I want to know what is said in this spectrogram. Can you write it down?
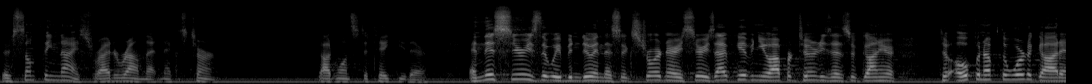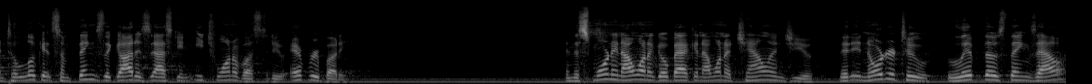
There's something nice right around that next turn. God wants to take you there. And this series that we've been doing, this extraordinary series, I've given you opportunities as we've gone here to open up the Word of God and to look at some things that God is asking each one of us to do, everybody. And this morning, I want to go back and I want to challenge you that in order to live those things out,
